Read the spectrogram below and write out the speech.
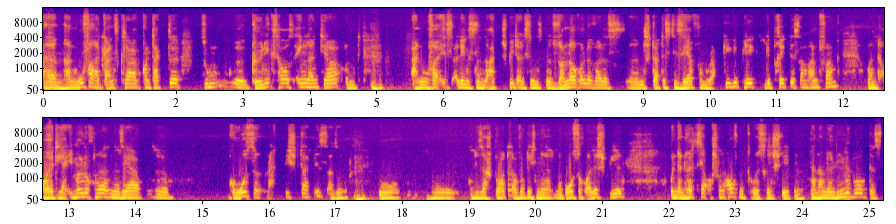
Ähm, Hannover hat ganz klar Kontakte zum äh, Königshaus England ja und mhm. Hannover ist allerdings, hat, spielt allerdings eine Sonderrolle, weil es eine Stadt ist, die sehr vom Rugby geprägt, geprägt ist am Anfang und heute ja immer noch eine, eine sehr äh, große Rugby-Stadt ist, also wo, wo, dieser Sport auch wirklich eine, eine große Rolle spielt. Und dann hört es ja auch schon auf mit größeren Städten. Dann haben wir Lüneburg, das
